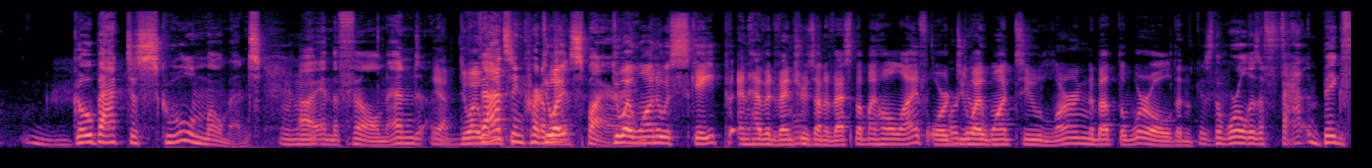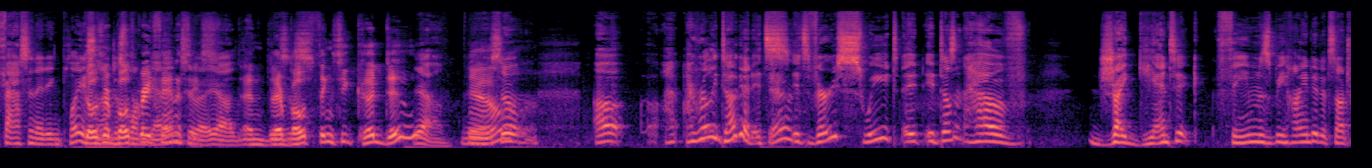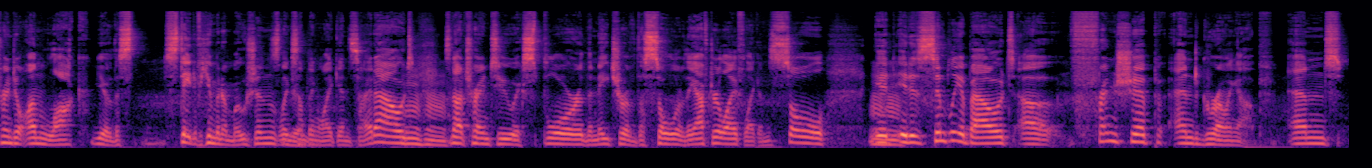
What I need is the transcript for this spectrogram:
go back to school moment uh, in the film, and Mm-hmm. Yeah. Do I that's want, incredibly do I, inspiring. Do I want to escape and have adventures on a Vespa my whole life, or, do, do I I- want to learn about the world? And because the world is a fa- big, fascinating place. those are both great fantasies. Yeah, and they're is- both things you could do. Yeah, You know? So, uh, I, really dug it. It's Yeah. it's very sweet. It it doesn't have gigantic themes behind it. It's not trying to unlock you know the s- state of human emotions like something like Inside Out. Mm-hmm. It's not trying to explore the nature of the soul or the afterlife like in Soul. Mm-hmm. It it is simply about uh, friendship and growing up and.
